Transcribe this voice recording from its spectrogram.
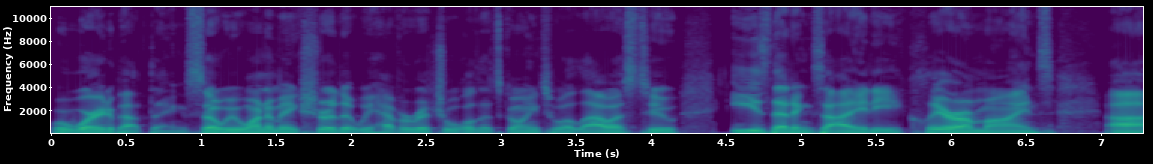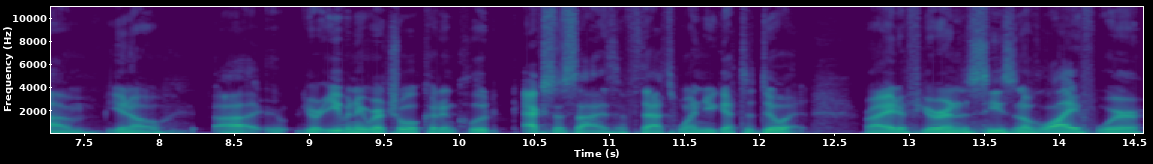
we're worried about things. So we want to make sure that we have a ritual that's going to allow us to ease that anxiety, clear our minds. Um, you know, uh, your evening ritual could include exercise if that's when you get to do it right? If you're in a season of life where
